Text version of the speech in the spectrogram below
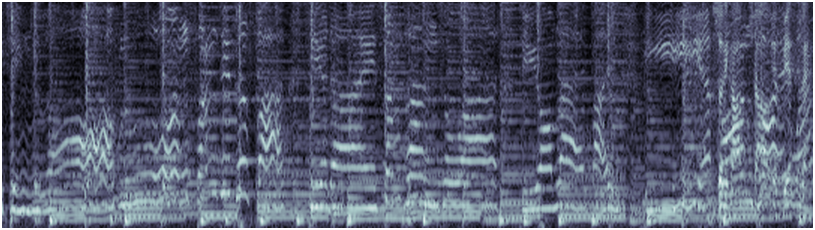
ม่จริงหลอกลวงฝันที่เธอฝากเสียดายสัมพันธ์สวัสดที่ยอมแลกไปสวัสดีครับ ชาวคอย FPS แหลง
